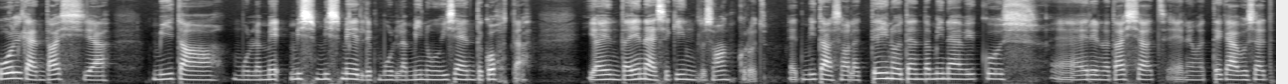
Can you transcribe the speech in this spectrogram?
kolmkümmend asja, mida mulle, mis, mis meeldib mulle minu iseenda kohta ja enda enesekindluse ankrud, et mida sa oled teinud enda minevikus, erinevad asjad, erinevad tegevused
